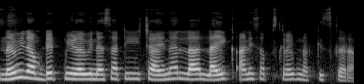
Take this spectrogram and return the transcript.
नवीन अपडेट मिळविण्यासाठी चॅनलला लाईक आणि सबस्क्राईब नक्कीच करा.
